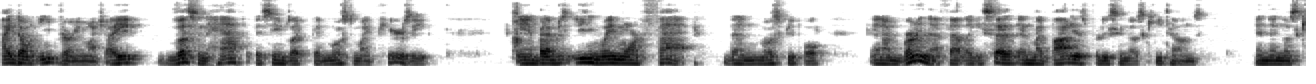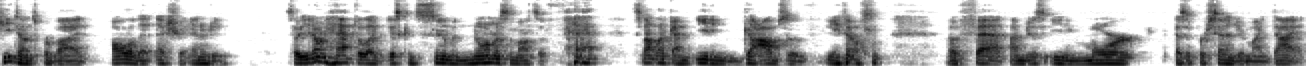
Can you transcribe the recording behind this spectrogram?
I don't eat very much. I eat less than half, it seems like, than most of my peers eat. And, but I'm just eating way more fat than most people. And I'm burning that fat, like you said, and my body is producing those ketones. And then those ketones provide all of that extra energy. So you don't have to like just consume enormous amounts of fat. It's not like I'm eating gobs of, you know, of fat. I'm just eating more as a percentage of my diet.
